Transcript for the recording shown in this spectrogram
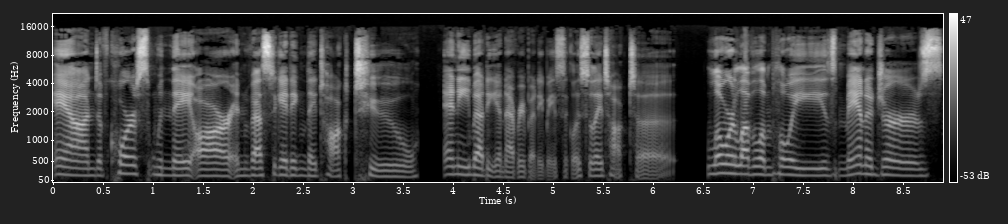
And of course, when they are investigating, they talk to anybody and everybody basically. So they talk to lower level employees, managers,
